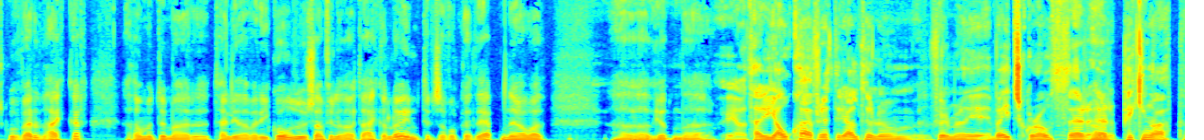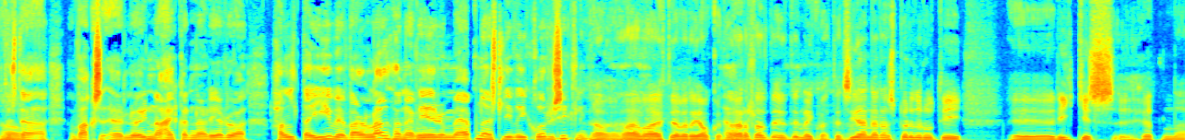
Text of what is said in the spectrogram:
sko verð hækkar þá myndum maður telja að vera í góðu samfélag að þetta hækkar laun til þess að fólk ætti efni á að, að, að hérna Já það er jákvæða fréttir í alþjóðlum fjölmjörði, wage growth er, er picking up, þú veist að eh, launahækkarnar eru að halda í við verðlag þannig að við erum með efnaðslífið í kóru sykling Já, já það ætti að vera jákvæð, það er alltaf neikvægt en síðan er hann spurður út í uh, ríkis hérna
